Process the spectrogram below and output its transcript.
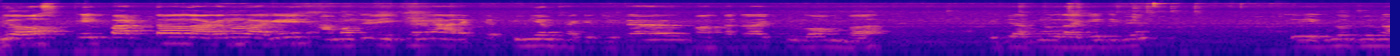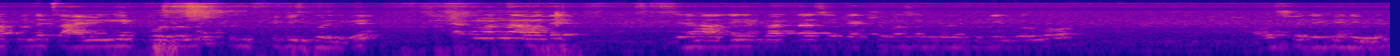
বিকজ এই পার্টটা লাগানোর আগে আমাদের এখানে আরেকটা প্রিমিয়াম থাকে, যেটা মাথাটা একটু লম্বা, এটা আপনার লাগিয়ে দিবেন। তো এগুলোর জন্য আপনাদের টাইমিংয়ের প্রয়োজন শুধু ফিটিং করে দিবে। এখন আমরা আমাদের যে হাউজিংয়ের পার্টটা আছে, এটা একশো পার্সেন্ট করে ফিটিং করব। অবশ্যই দেখে নেবেন।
